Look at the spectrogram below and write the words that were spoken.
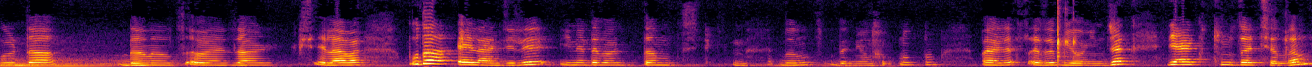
Burada Donald'a benzer bir şeyler var. Bu da eğlenceli. Yine de böyle Donald Donald mı deniyordu unuttum. Böyle sarı bir oyuncak. Diğer kutumuzu açalım.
